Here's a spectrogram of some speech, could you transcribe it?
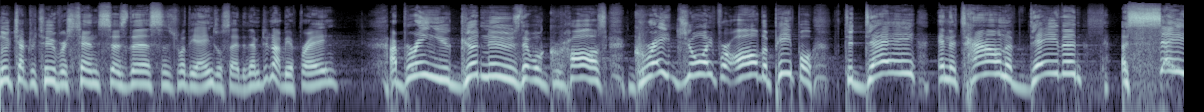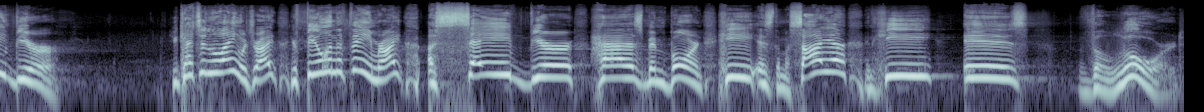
Luke chapter 2, verse 10 says this, this is what the angel said to them Do not be afraid. I bring you good news that will cause great joy for all the people. Today, in the town of David, a Savior. You catching the language, right? You're feeling the theme, right? A Savior has been born. He is the Messiah and He is the Lord.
